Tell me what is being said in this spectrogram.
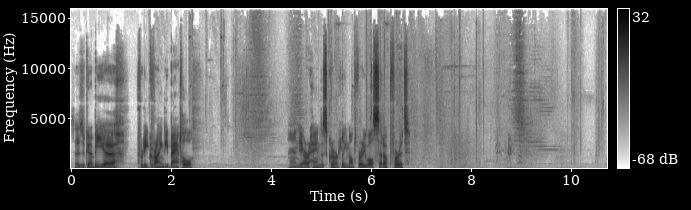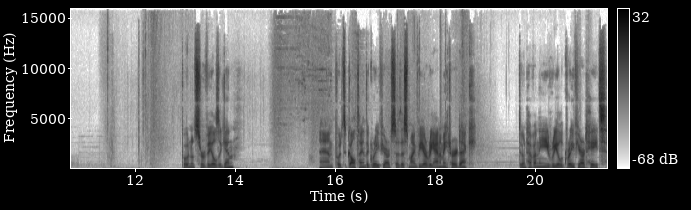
So it's going to be a pretty grindy battle. And our hand is currently not very well set up for it. Opponent surveils again. And puts Ghalta in the graveyard, so this might be a reanimator deck. Don't have any real graveyard hate.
